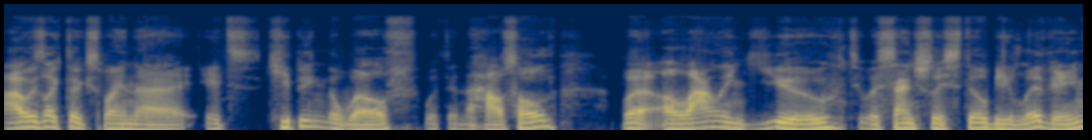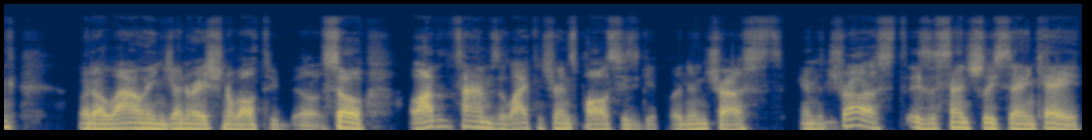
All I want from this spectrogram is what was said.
I always like to explain that it's keeping the wealth within the household, but allowing you to essentially still be living, but allowing generational wealth to be built. So a lot of the times the life insurance policies get put in trust, and the Mhm. trust is essentially saying, hey,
